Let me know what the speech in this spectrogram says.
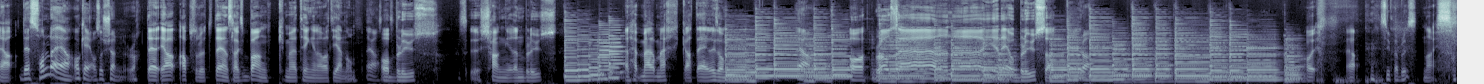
Ja, det er sånn det er. Ok, Og så skjønner du, da. det, ja, absolutt. Det er en slags bank med tingene jeg har vært gjennom. Og blues. Sjangeren blues. En mer merke at det er liksom ja. Og Rosanna ja, Det er jo bluesa. jo Oi. Ja, Superblues. nice.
